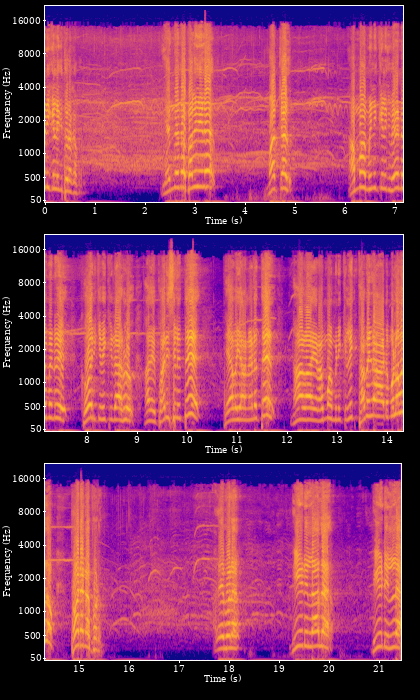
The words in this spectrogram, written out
மணிக்கலைக்கு திறக்கப்படும் எந்தெந்த பகுதியில் மக்கள் அம்மா மினிக்கலுக்கு வேண்டும் என்று கோரிக்கை வைக்கிறார்களோ அதை பரிசீலித்து தேவையான இடத்தில் நாலாயிரம் அம்மா மினிக்கலிக் தமிழ்நாடு முழுவதும் தொடங்கப்படும். அதே போல வீடு இல்லாத வீடு இல்லை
